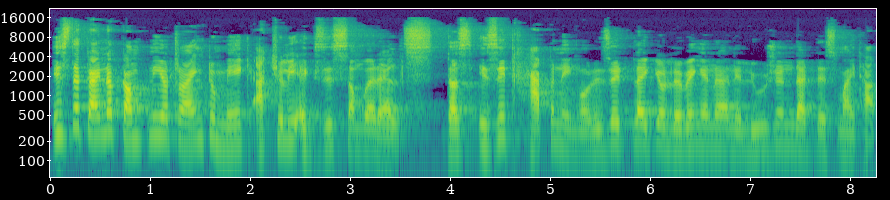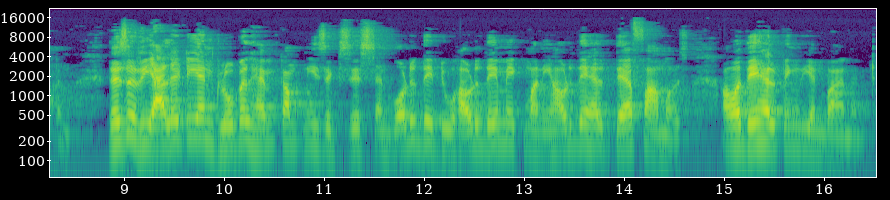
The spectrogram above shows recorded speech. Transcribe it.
is the kind of company you're trying to make actually exist somewhere else? Does, is it happening or is it like you're living in an illusion that this might happen? There's a reality and global hemp companies exist and what do they do? How do they make money? How do they help their farmers? How are they helping the environment?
